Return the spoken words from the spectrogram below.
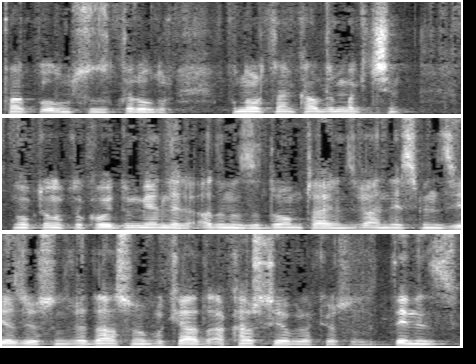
farklı olumsuzluklar olur. Bunu ortadan kaldırmak için nokta nokta koyduğum yerlere adınızı, doğum tarihinizi ve anne isminizi yazıyorsunuz ve daha sonra bu kağıdı akarsuya bırakıyorsunuz. Deniz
